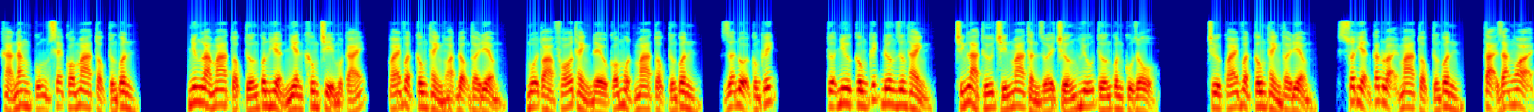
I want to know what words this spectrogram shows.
khả năng cũng sẽ có ma tộc tướng quân. Nhưng là ma tộc tướng quân hiển nhiên không chỉ một cái, quái vật công thành hoạt động thời điểm, mỗi tòa phó thành đều có một ma tộc tướng quân, dẫn đội công kích. Tựa như công kích đương dương thành chính là thứ chín ma thần dưới trướng hữu tướng quân cụ rồ. Trừ quái vật công thành thời điểm, xuất hiện các loại ma tộc tướng quân, tại giã ngoại,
